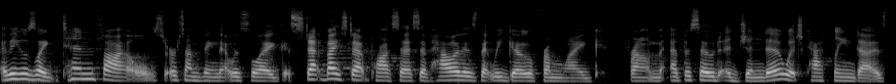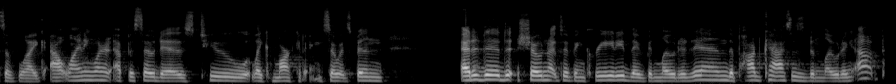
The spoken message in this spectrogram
I think it was like 10 files or something that was like step by step process of how it is that we go from like from episode agenda, which Kathleen does of like outlining what an episode is to like marketing. So it's been edited, show notes have been created, they've been loaded in, the podcast has been loading up.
